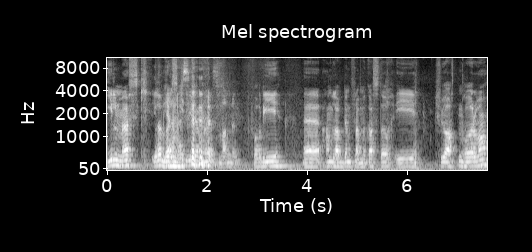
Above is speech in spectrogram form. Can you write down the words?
Elon Musk. Elon Elon Musk. Musk. Elon Musk. Mannen. Fordi eh, han lagde en flammekaster i 2018, tror jeg det var.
